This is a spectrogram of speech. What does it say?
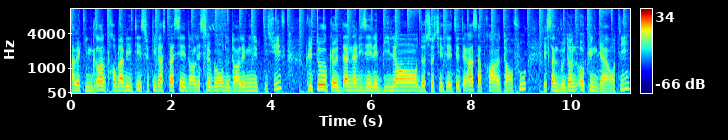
avec une grande probabilité ce qui va se passer dans les secondes ou dans les minutes qui suivent, plutôt que d'analyser les bilans de sociétés etc. Ça prend un temps fou et ça ne vous donne aucune garantie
